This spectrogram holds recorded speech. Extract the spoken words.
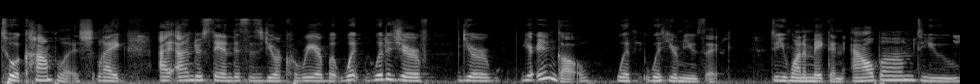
to accomplish? Like, I understand this is your career, but what what is your your your end goal with with your music? Do you want to make an album? Do you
